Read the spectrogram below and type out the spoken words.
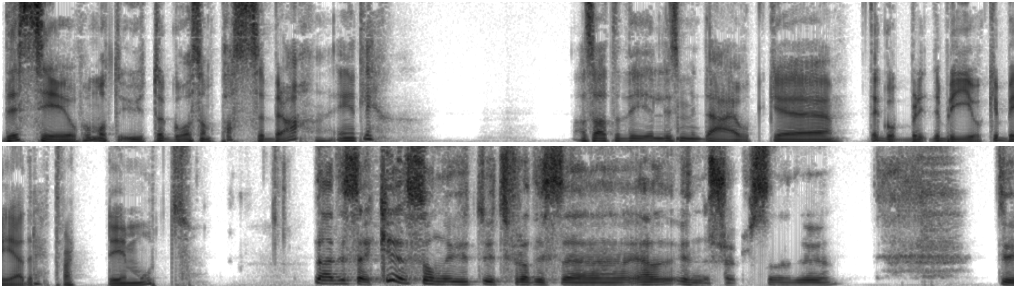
Det ser jo på en måte ut til å gå sånn passe bra, egentlig. Altså at det, liksom, det er jo ikke det, går, det, blir jo ikke bedre, tvert imot. Nei, det ser ikke sånn ut ut fra disse ja, undersøkelsene du, du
